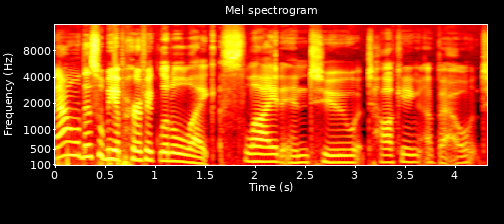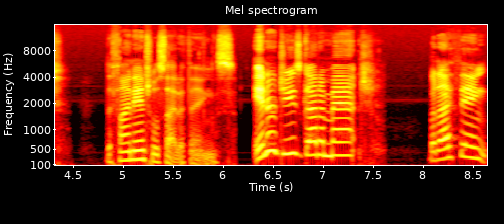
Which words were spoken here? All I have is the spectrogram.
Now, this will be a perfect little like slide into talking about the financial side of things. Energy's got to match, but I think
